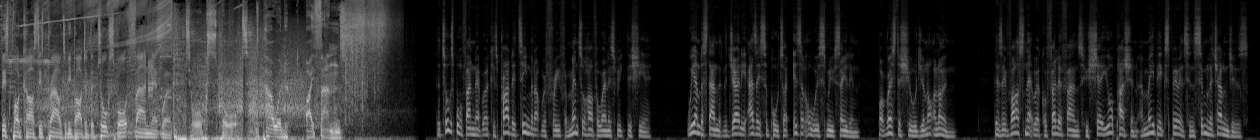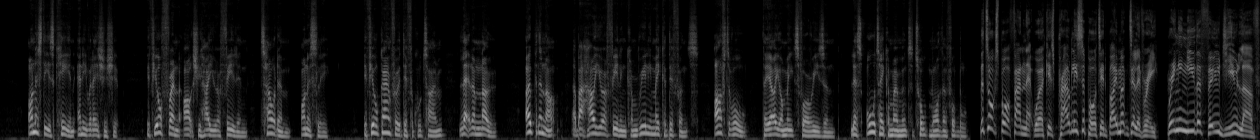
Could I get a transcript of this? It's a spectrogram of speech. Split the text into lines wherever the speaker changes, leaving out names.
This podcast is proud to be part of the TalkSport Fan Network.
TalkSport, powered by fans.
The TalkSport Fan Network is proudly teaming up with Three for Mental Health Awareness Week this year. We understand that the journey as a supporter isn't always smooth sailing, but rest assured you're not alone. There's a vast network of fellow fans who share your passion and may be experiencing similar challenges. Honesty is key in any relationship. If your friend asks you how you are feeling, tell them honestly. If you're going through a difficult time, let them know. Opening up about how you are feeling can really make a difference. After all, they are your mates for a reason. Let's all take a moment to talk more than football.
The Talksport Fan Network is proudly supported by McDelivery, bringing you the food you love.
